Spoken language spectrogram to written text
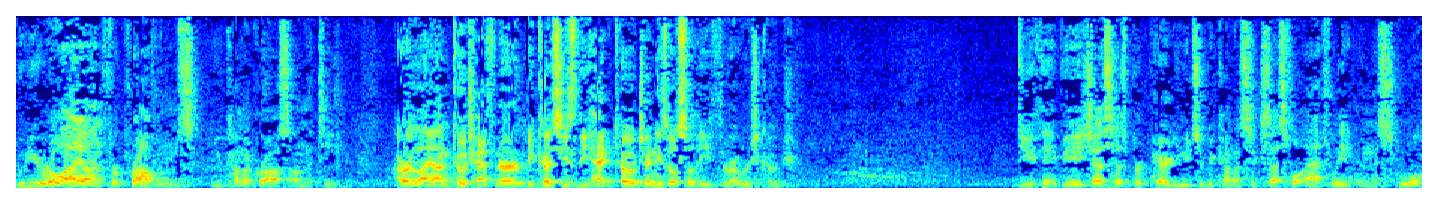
Who do you rely on for problems you come across on the team? I rely on Coach Hefner because he's the head coach and he's also the throwers coach. Do you think VHS has prepared you to become a successful athlete in this school?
